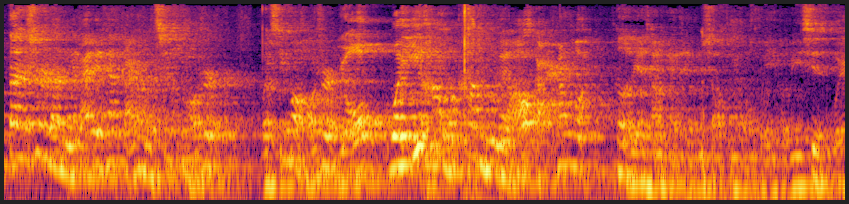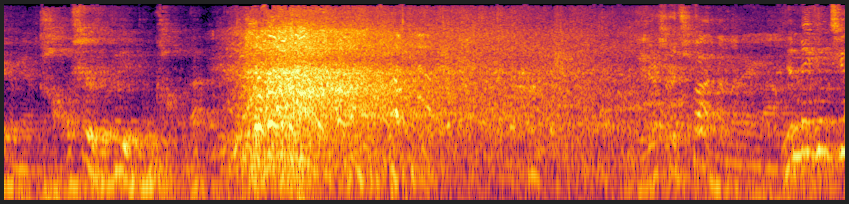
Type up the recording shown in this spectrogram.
但是呢，你来这天赶上我期中考试。我期末考试有，我遗憾我看不了，赶上过，特别想给这种小朋友回一个微信，回什么呀？考试是可以补考的。你这是劝他吗？这个您没听清？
